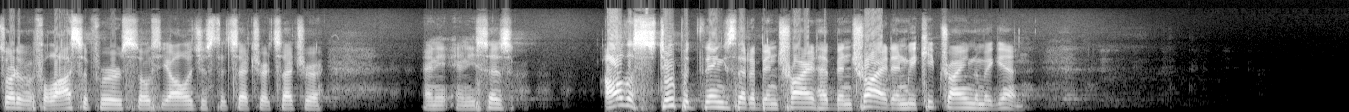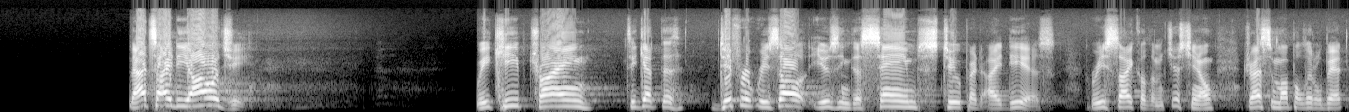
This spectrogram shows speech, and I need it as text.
sort of a philosopher, sociologist, etc., etc. And and he says, All the stupid things that have been tried have been tried, and we keep trying them again. That's ideology. We keep trying to get the different result using the same stupid ideas. Recycle them. Just, you know, dress them up a little bit,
